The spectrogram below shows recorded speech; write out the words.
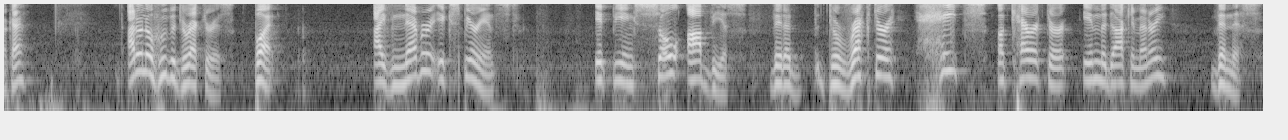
Okay? I don't know who the director is, but I've never experienced it being so obvious that a director hates a character in the documentary than this.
